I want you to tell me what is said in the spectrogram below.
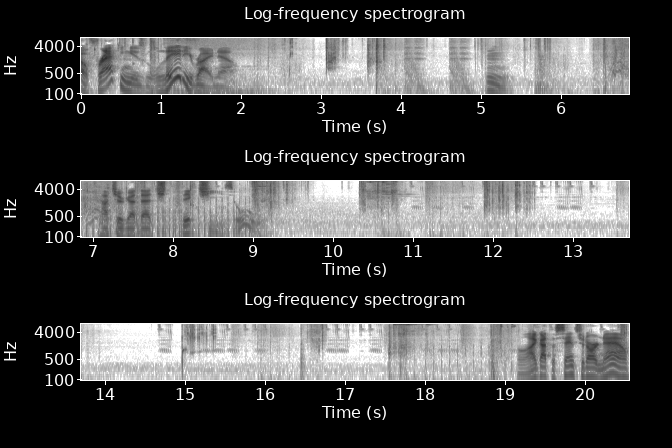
Yo, fracking is litty right now. Hmm. Nacho got that ch thick cheese. Ooh. Well, I got the sensor dart now.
